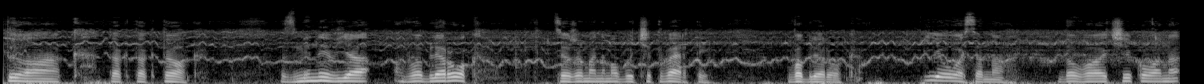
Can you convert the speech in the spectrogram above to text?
Так, так, так, так. Змінив я воблерок. Це вже в мене, мабуть, четвертий воблерок. І ось вона, довгоочікувана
